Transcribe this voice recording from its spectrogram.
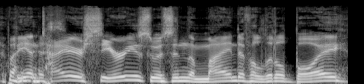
the entire series was in the mind of a little boy,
